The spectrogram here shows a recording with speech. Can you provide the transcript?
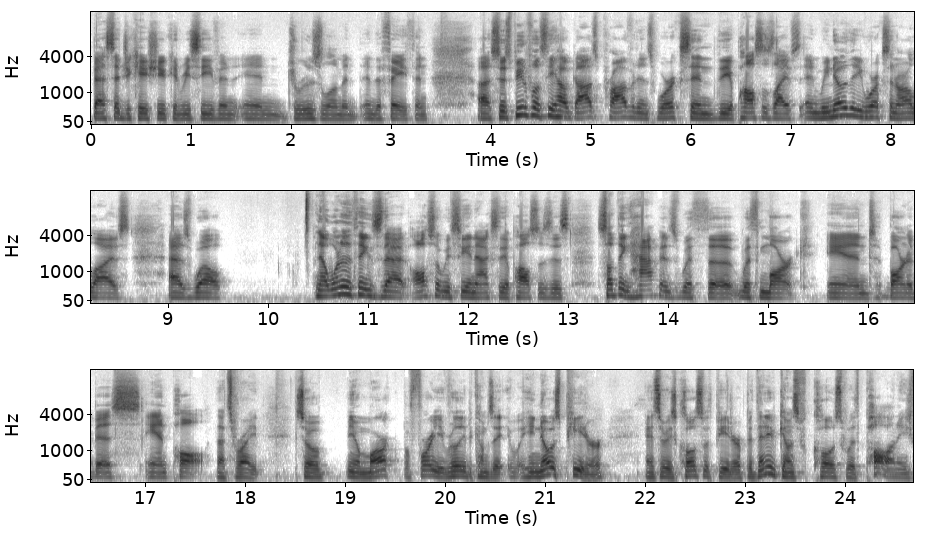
best education you can receive in, in Jerusalem and in the faith. And uh, so it's beautiful to see how God's providence works in the apostles' lives, and we know that He works in our lives as well. Now, one of the things that also we see in Acts of the Apostles is something happens with the with Mark and Barnabas and Paul. That's right. So you know, Mark before he really becomes a he knows Peter, and so he's close with Peter. But then he becomes close with Paul, and he,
